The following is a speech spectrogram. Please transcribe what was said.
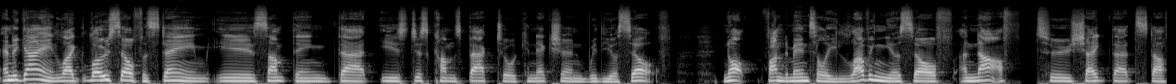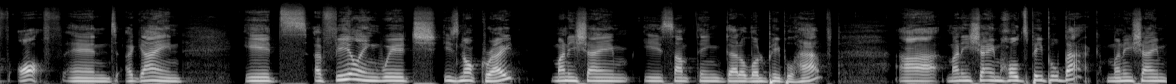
And again, like low self esteem is something that is just comes back to a connection with yourself, not fundamentally loving yourself enough to shake that stuff off. And again, it's a feeling which is not great. Money shame is something that a lot of people have. uh, money shame holds people back. Money shame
